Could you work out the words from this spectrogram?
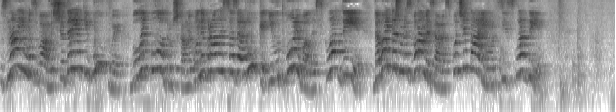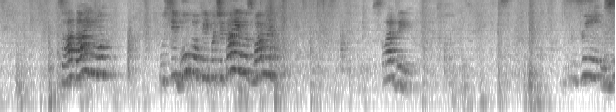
знаємо з вами, що деякі букви були подружками, вони бралися за руки і утворювали склади. Давайте ж ми з вами зараз почитаємо ці склади. Згадаємо усі буковки і почитаємо з вами склади. З. З,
